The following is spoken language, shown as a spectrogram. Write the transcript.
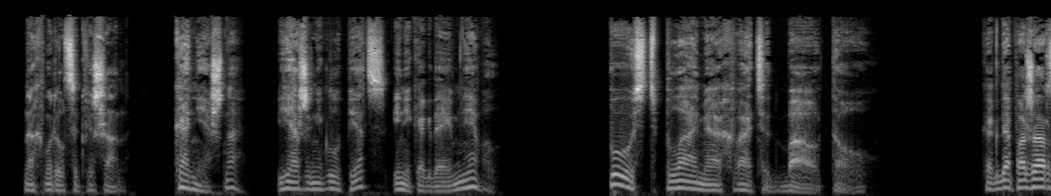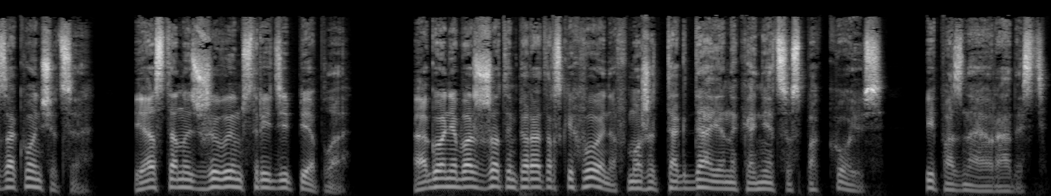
— нахмурился Квишан. «Конечно. Я же не глупец и никогда им не был. Пусть пламя охватит Бао-Тоу. Когда пожар закончится, я останусь живым среди пепла. Огонь обожжет императорских воинов. Может, тогда я, наконец, успокоюсь и познаю радость.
